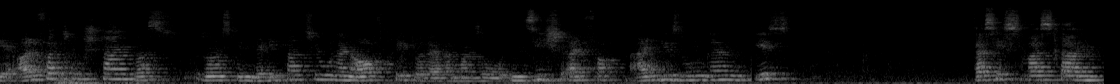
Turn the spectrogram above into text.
der Alpha-Zustand, was sonst in Meditationen auftritt oder wenn man so in sich einfach eingesungen ist, das ist, was dann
